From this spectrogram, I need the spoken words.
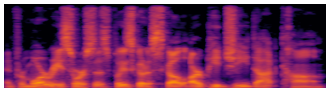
And for more resources, please go to skullrpg.com.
